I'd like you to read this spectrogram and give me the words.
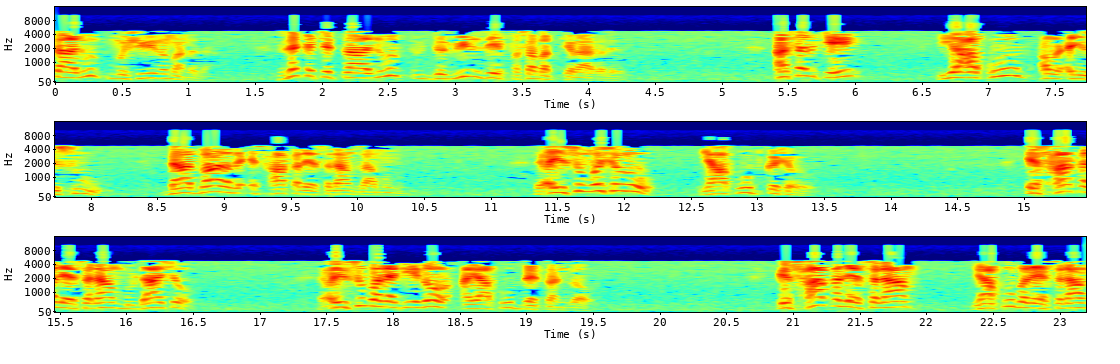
تعلق مشری نه منله ځکه چې تعلق د وینځه په سبب کې راغلی اصل کې یعقوب او عیسو دا دواړه د اسحاق علی السلام زامن عیسو مشرو یعقوب کشرو اسحاق علی السلام بوډا شو عیسو بلګیدو یعقوب به تنگو اسحاق علیہ السلام یعقوب علیہ السلام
